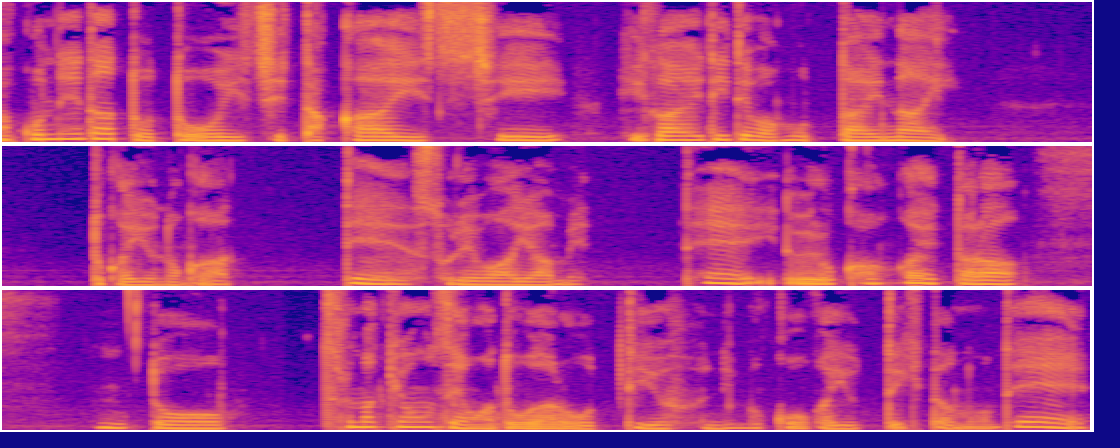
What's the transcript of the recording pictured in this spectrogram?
箱根だと遠いし高いし、日帰りではもったいないとかいうのがあって、それはやめて、いろいろ考えたら、うんと、鶴巻温泉はどうだろうっていうふうに向こうが言ってきたので、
